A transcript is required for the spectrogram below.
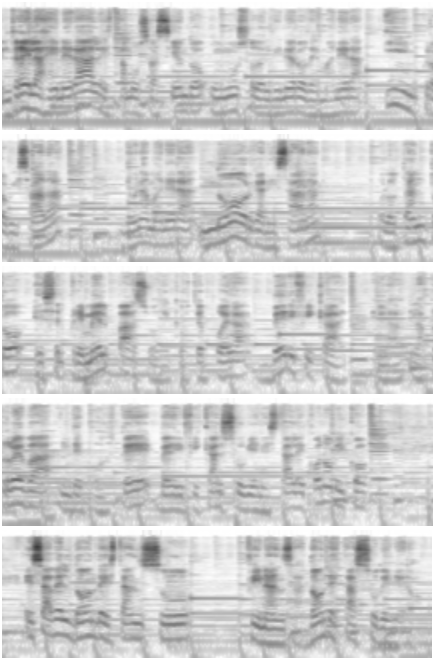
En regla general estamos haciendo un uso del dinero de manera improvisada, de una manera no organizada. Por lo tanto, es el primer paso de que usted pueda verificar la, la prueba de usted verificar su bienestar económico es saber dónde están sus finanzas, dónde está su dinero,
